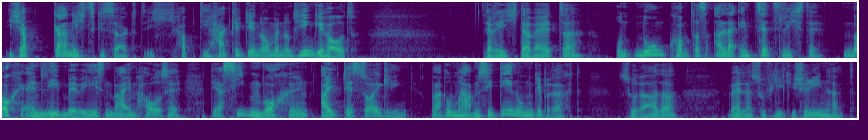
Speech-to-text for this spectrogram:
Ich hab gar nichts gesagt, ich hab die Hacke genommen und hingehaut. Der Richter weiter, und nun kommt das Allerentsetzlichste. Noch ein Lebewesen war im Hause, der sieben Wochen alte Säugling. Warum haben Sie den umgebracht? Surada, weil er so viel geschrien hat.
